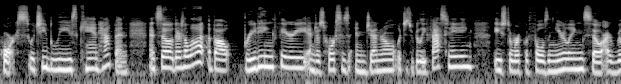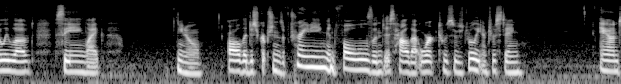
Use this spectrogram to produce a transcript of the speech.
horse which he believes can happen and so there's a lot about breeding theory and just horses in general which is really fascinating. I used to work with foals and yearlings so I really loved seeing like you know all the descriptions of training and foals and just how that worked, which was really interesting. And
